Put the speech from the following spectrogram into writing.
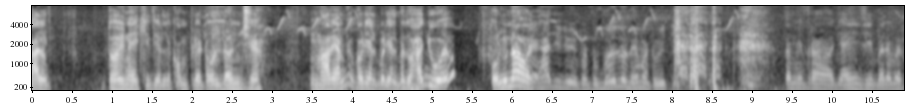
કાલ ધોઈ નાખી હતી એટલે કમ્પ્લીટ ઓલ ડન છે. મારે આમ જો ઘડિયાળ બડિયાળ બધું હાજુ હોય ઓલું ના હોય. હાજુ જોઈ બધું બોલ્યું ને એમાં ટૂટી તો મિત્રો જાય છે બરાબર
